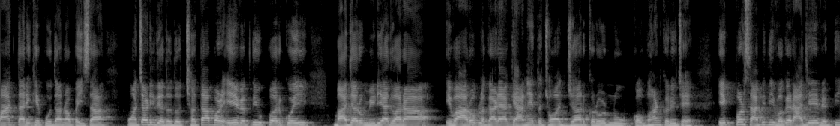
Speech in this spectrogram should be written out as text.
પાંચ તારીખે પોતાના પૈસા પહોંચાડી દેતો હતો. છતાં પણ એ વ્યક્તિ ઉપર કોઈ બાજારો મીડિયા દ્વારા એવા આરોપ લગાડ્યા કે આને તો છ હજાર કરોડનું કૌભાંડ કર્યું છે. એક પણ સાબિતી વગર આજે એ વ્યક્તિ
